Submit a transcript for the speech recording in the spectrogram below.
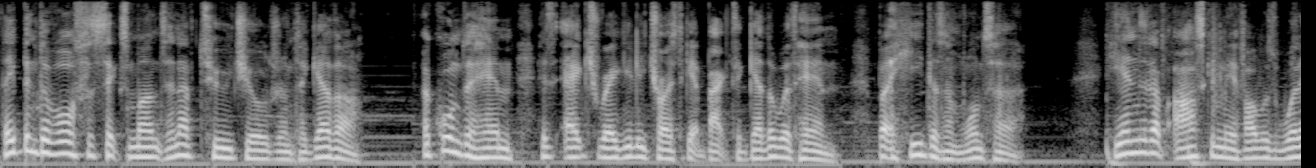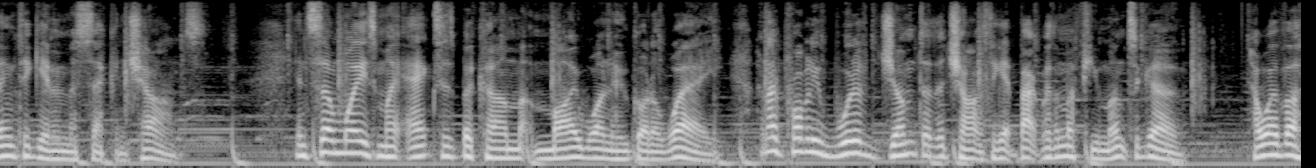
They've been divorced for six months and have two children together. According to him, his ex regularly tries to get back together with him, but he doesn't want her. He ended up asking me if I was willing to give him a second chance. In some ways, my ex has become my one who got away, and I probably would have jumped at the chance to get back with him a few months ago. However,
